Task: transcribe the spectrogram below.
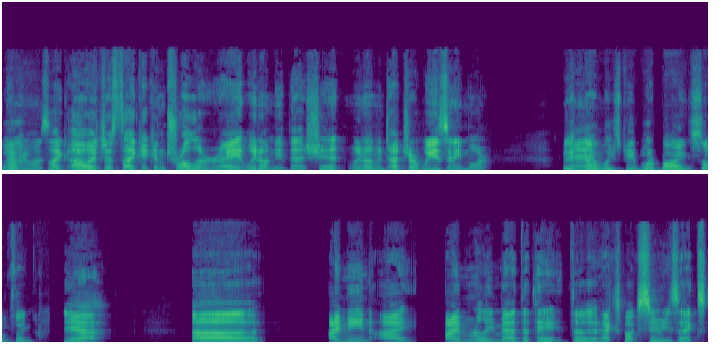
everyone's like, "Oh, it's just like a controller, right? We don't need that shit. We don't even touch our Wii's anymore." Yeah, And- at least people are buying something. Yeah. Uh, I mean, I I'm really mad that they the Xbox Series X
